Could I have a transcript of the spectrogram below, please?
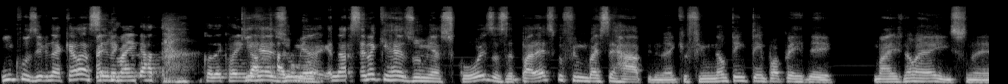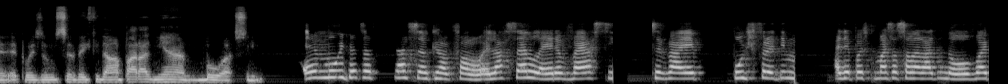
Inclusive, naquela cena. Quando é que vai engatar? Quando é que vai que engatar? Resume a, na cena que resume as coisas, parece que o filme vai ser rápido, né? Que o filme não tem tempo a perder. Mas não é isso, né? Depois você vê que dá uma paradinha boa, assim. É muito essa sensação que o Rob falou. Ele acelera, vai assim, você vai, puxa o freio de mão, aí depois começa a acelerar de novo, aí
